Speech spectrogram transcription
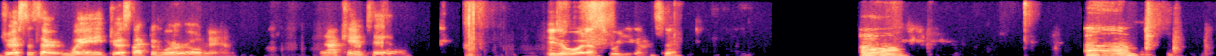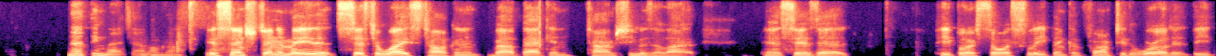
dress a certain way. They dress like the world now, and I can't tell. Peter, what else were you going to say? Um, um, nothing much. I don't know. It's interesting to me that Sister White's talking about back in time she was alive. And it says that people are so asleep and conformed to the world, it'd be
